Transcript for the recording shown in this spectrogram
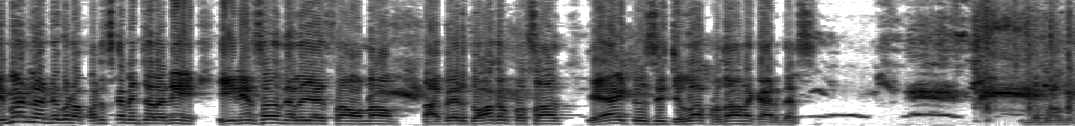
డిమాండ్లన్నీ కూడా పరిష్కరించాలని ఈ నిరసన తెలియజేస్తా ఉన్నాం. నా పేరు తోకల్ ప్రసాద్ ఏఐటీసీ జిల్లా ప్రధాన కార్యదర్శి. బాబు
